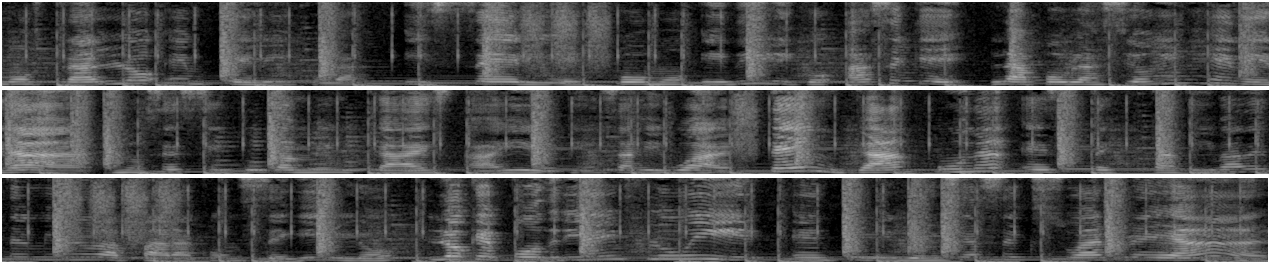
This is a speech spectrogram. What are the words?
mostrarlo en películas series como idílico hace que la población en general, no sé si tú también caes ahí, piensas igual, tenga una expectativa determinada para conseguirlo, lo que podría influir en tu vivencia sexual real.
